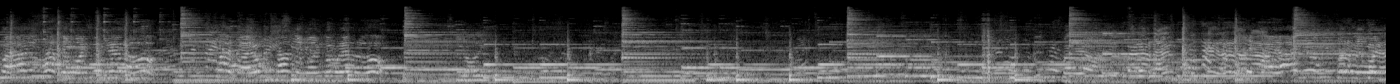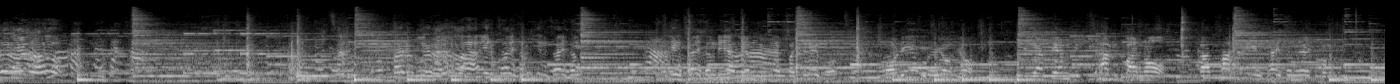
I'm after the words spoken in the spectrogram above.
拜，sao tụi mình không leo được không? tiền sai thằng đi ăn tem thì em phải chơi bỏ bỏ đi thì hiểu hiểu đi ăn tem thì cứ ăn bàn họ cả thang em sai thằng này còn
